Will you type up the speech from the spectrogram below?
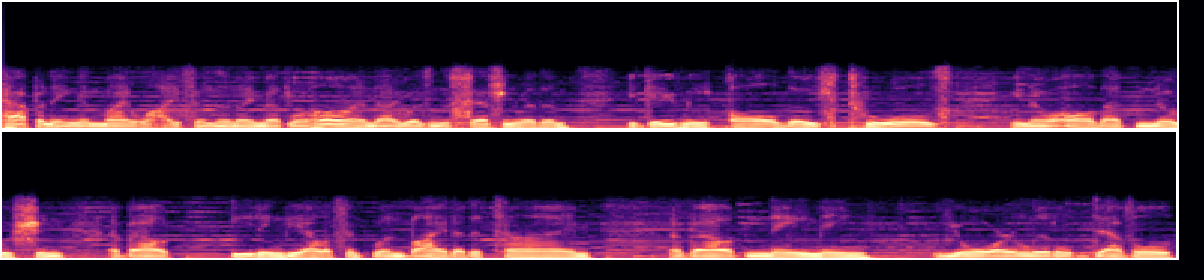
happening in my life. And then I met Laurent and I was in a session with him. He gave me all those tools, you know, all that notion about eating the elephant one bite at a time, about naming your little devil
